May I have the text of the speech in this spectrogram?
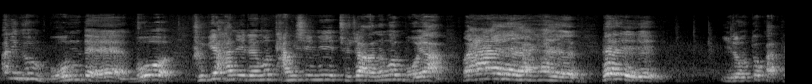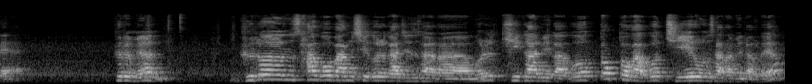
아니 그럼 뭔데? 뭐 그게 아니라면 당신이 주장하는 건 뭐야? 아, 이러면 똑같아. 그러면 그런 사고 방식을 가진 사람을 기감이 가고 똑똑하고 지혜로운 사람이라 그래요?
